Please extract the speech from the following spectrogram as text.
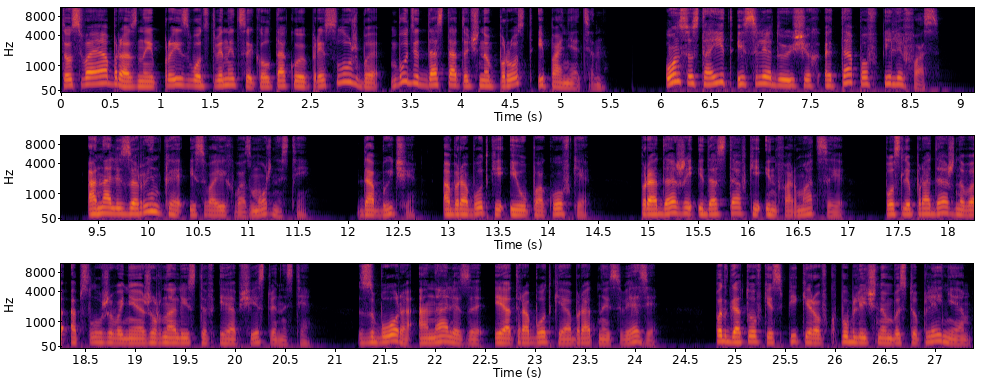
то своеобразный производственный цикл такой пресс-службы будет достаточно прост и понятен. Он состоит из следующих этапов или фаз. Анализа рынка и своих возможностей — добычи, обработки и упаковки, продажи и доставки информации, после продажного обслуживания журналистов и общественности, сбора, анализа и отработки обратной связи, подготовки спикеров к публичным выступлениям,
